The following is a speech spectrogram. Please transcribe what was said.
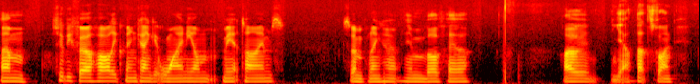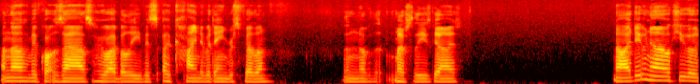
Um, to be fair, Harley Quinn can get whiny on me at times, so I'm putting her him above her. Oh, yeah, that's fine. And then we've got Zsasz, who I believe is a kind of a dangerous villain than the, most of these guys. Now, I do know Hugo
